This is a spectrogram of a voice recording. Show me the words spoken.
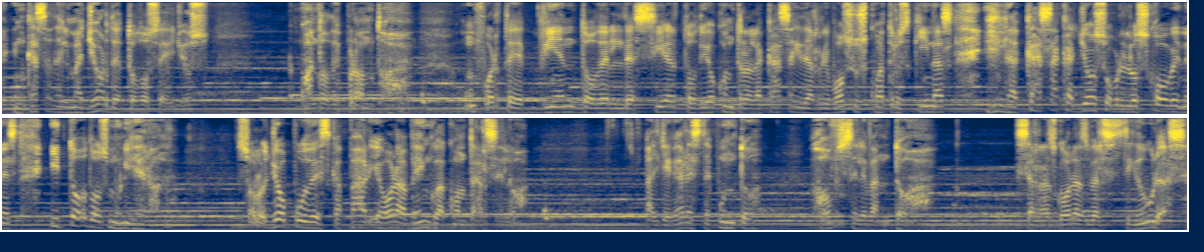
en casa del mayor de todos ellos cuando de pronto un fuerte viento del desierto dio contra la casa y derribó sus cuatro esquinas y la casa cayó sobre los jóvenes y todos murieron. Solo yo pude escapar y ahora vengo a contárselo. Al llegar a este punto, Job se levantó, se rasgó las vestiduras,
